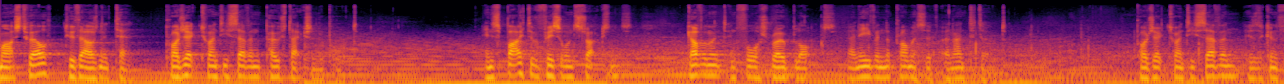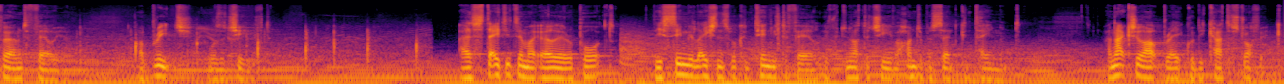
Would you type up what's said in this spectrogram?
March 12, 2010, Project 27 Post Action Report. In spite of official instructions, government enforced roadblocks and even the promise of an antidote. Project 27 is a confirmed failure. A breach was achieved. As stated in my earlier report, these simulations will continue to fail if we do not achieve 100% containment. An actual outbreak would be catastrophic.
